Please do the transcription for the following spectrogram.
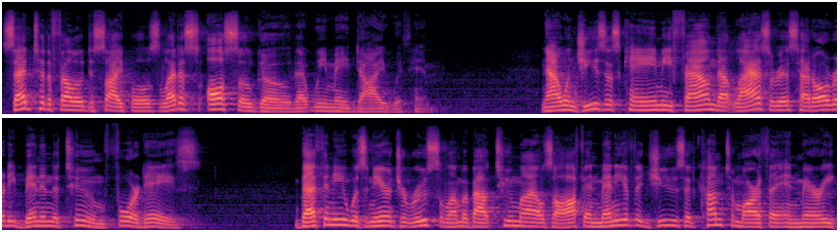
said to the fellow disciples, Let us also go that we may die with him. Now, when Jesus came, he found that Lazarus had already been in the tomb four days. Bethany was near Jerusalem, about two miles off, and many of the Jews had come to Martha and Mary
